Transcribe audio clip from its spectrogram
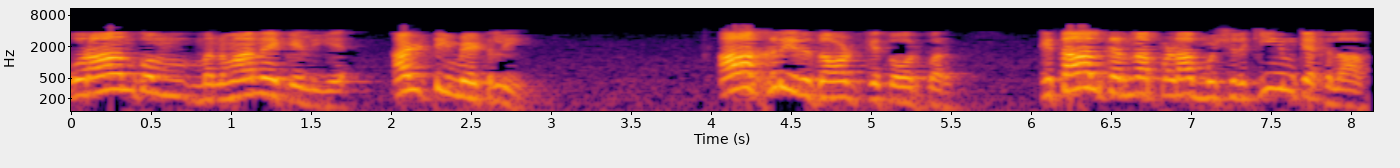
قرآن کو منوانے کے لیے الٹیمیٹلی آخری ریزارٹ کے طور پر قتال کرنا پڑا مشرقین کے خلاف،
